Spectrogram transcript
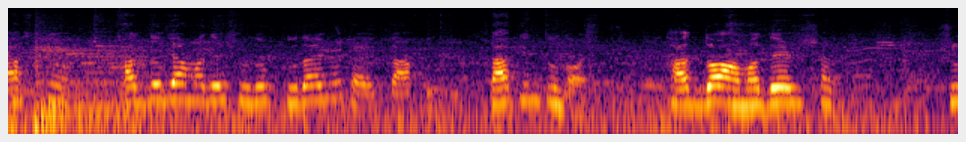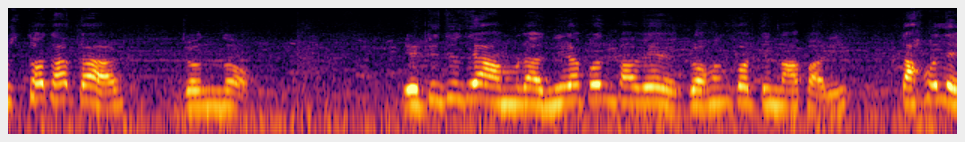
স্বাস্থ্য খাদ্য যে আমাদের শুধু ক্ষুদায় মেটায় তা তা কিন্তু নয়। খাদ্য আমাদের সুস্থ থাকার জন্য। এটি যদি আমরা নিরাপদভাবে গ্রহণ করতে না পারি তাহলে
